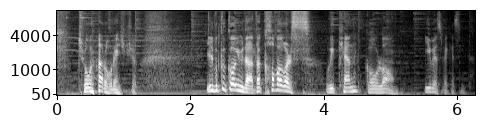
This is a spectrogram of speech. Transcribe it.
좋은 하루 보내십시오. 1부 끝곡입니다. The Covergirls, We Can Go Long. 2부에서 뵙겠습니다.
